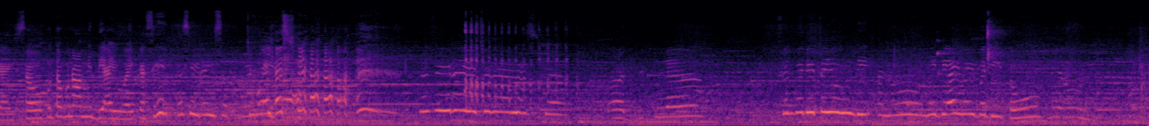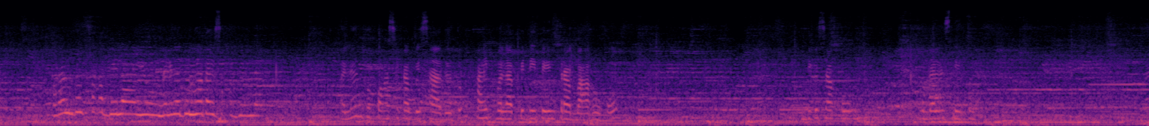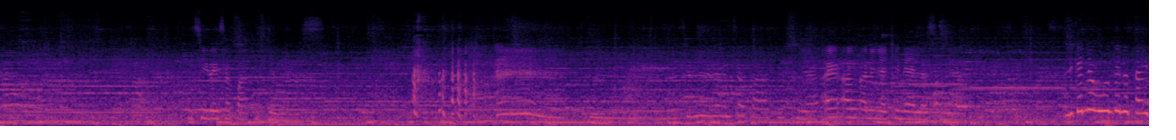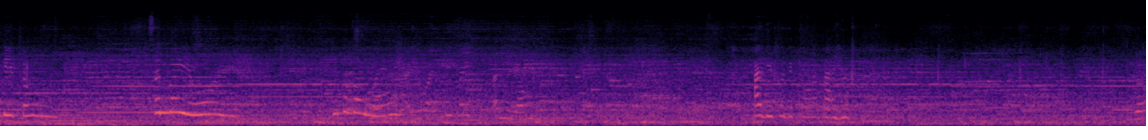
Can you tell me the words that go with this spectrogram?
guys. So, punta muna kami DIY kasi nasira yung sa chinelas siya. nasira yung chinelas siya. Oh, bigla. Saan ba dito yung di, ano, may DIY ba dito? Meron. Parang doon sa kabila yun. Alam ko pa kasi kabisado to. Kahit malapit dito yung trabaho ko. Hindi kasi ako madalas dito. Nasira yung sapatos niya guys. Nasira ang sapatos niya. Ay, ang ano niya, chinelas niya. Halika na, pumunta na tayo dito. Dito, dito nga tayo. Go.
